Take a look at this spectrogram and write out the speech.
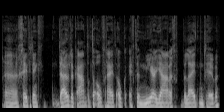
eh, geven denk ik duidelijk aan dat de overheid ook echt een meerjarig beleid moet hebben.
